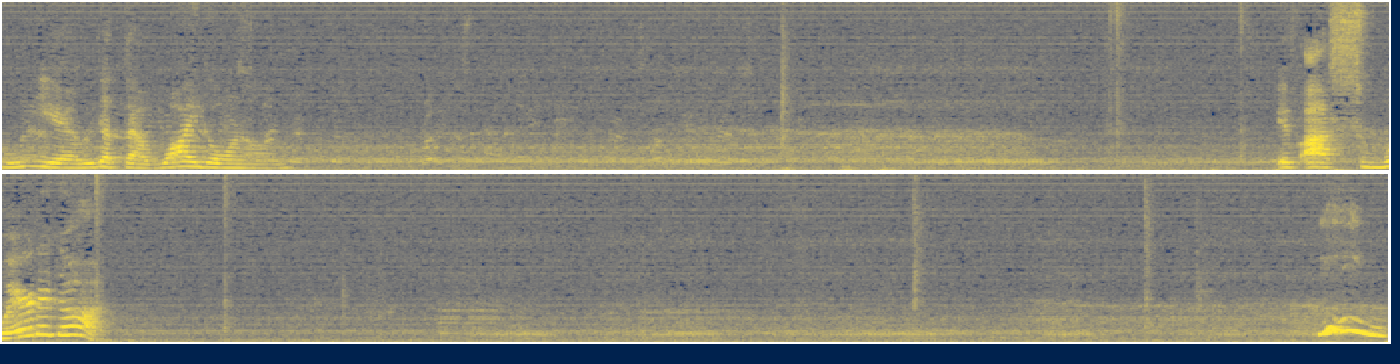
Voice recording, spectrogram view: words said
Oh yeah, we got that Y going on. If I swear to God. Woo!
